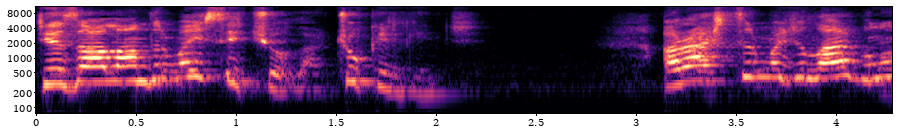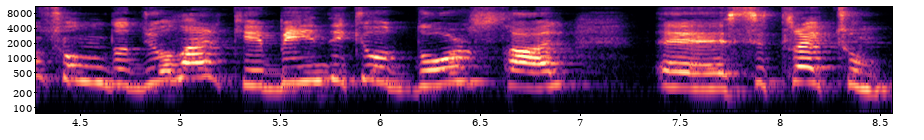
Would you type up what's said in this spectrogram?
cezalandırmayı seçiyorlar. Çok ilginç. Araştırmacılar bunun sonunda diyorlar ki beyindeki o dorsal e, stratum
